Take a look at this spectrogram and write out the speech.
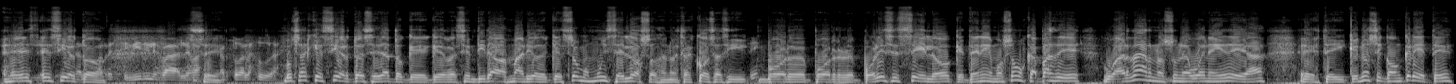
es, cierto. Va a recibir y les va, a sacar todas las dudas. Vos sabés que es cierto ese dato que, recién tirabas, Mario, de que somos muy celosos de nuestras cosas y por, por, por ese celo que tenemos, somos capaces de guardarnos una buena idea este, y que no se concrete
